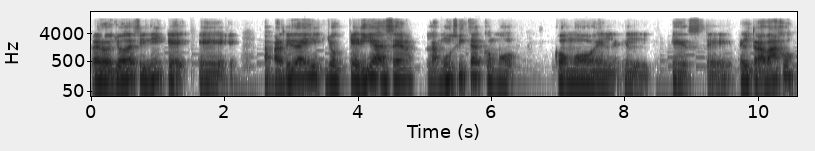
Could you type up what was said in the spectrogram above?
pero yo definí que, que a partir de ahí yo quería hacer la música como, como el, el, este, el trabajo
